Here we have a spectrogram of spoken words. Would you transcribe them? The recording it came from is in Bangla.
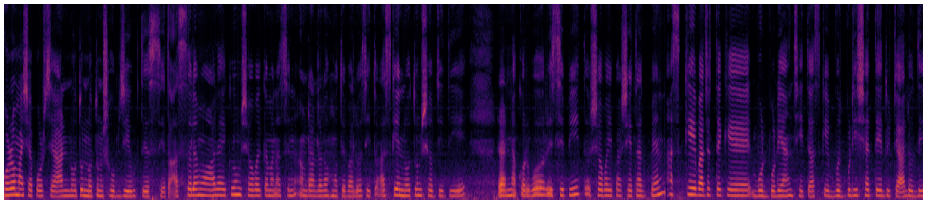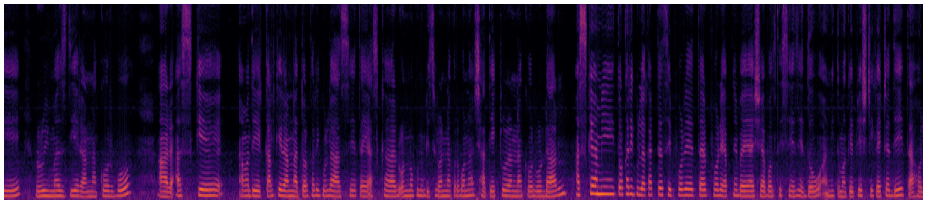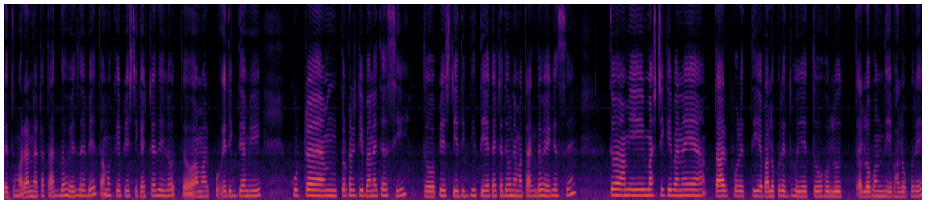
গরম আসা পড়ছে আর নতুন নতুন সবজি উঠতেছে। তো আসসালামু আলাইকুম, সবাই কেমন আছেন? আমরা আল্লাহ রহমতে ভালো আছি। তো আজকে নতুন সবজি দিয়ে রান্না করব রেসিপি তো সবাই পাশে থাকবেন। আজকে বাজার থেকে বুটবুড়ি আনছি। তো আজকে বুটবুড়ির সাথে দুইটা আলু দিয়ে, রুই মাছ দিয়ে রান্না করব। আর আজকে আমাদের কালকে রান্নার তরকারিগুলো আছে, তাই আজকে আর অন্য কোনো কিছু রান্না করব না। সাথে একটু রান্না করব ডাল। আজকে আমি তরকারিগুলো কাটতেছি, পরে তারপরে আপনি ভাই আসা বলতেছে যে, দৌ, আমি তোমাকে পেস্টি কাইটা দিই, তাহলে তোমার রান্নাটা তাকদা হয়ে যাবে। তো আমাকে পেস্টি কাইটা দিল। তো আমার এদিক দিয়ে আমি কুটটা তরকারিটি বানাইতে আসি তো পেস্ট এদিক দিয়ে কাইটা দেওয়া আমার তাকদা হয়ে গেছে। তো আমি মাছটিকে বানাইয়া তারপরে দিয়ে ভালো করে ধুয়ে তো হলুদ আর লবণ দিয়ে ভালো করে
